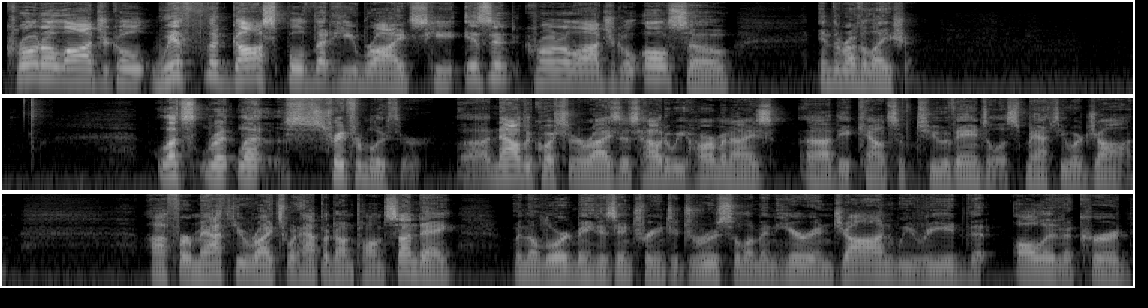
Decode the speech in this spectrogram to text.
chronological with the gospel that he writes, he isn't chronological also in the revelation. Let's let, straight from Luther. uh, now the question arises how do we harmonize uh, the accounts of two evangelists, Matthew or John? Uh, for Matthew writes what happened on Palm Sunday when the Lord made his entry into Jerusalem. And here in John, we read that all had occurred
